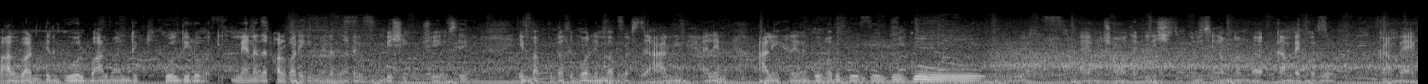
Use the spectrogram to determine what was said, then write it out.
বালবারদের গোল বালবারদের কি গোল দিল ম্যানেজার পারে কি? ম্যানেজারের বেশি খুশি গেছে। এমবাপুর কাছে বল এমবাপুর কাছে আলিং হ্যালেন আলিং হ্যালেন গোল হবে গোল গোল গোল গোল ফিনিশ বলেছিলাম না আমরা কাম ব্যাক করব। কাম ব্যাক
